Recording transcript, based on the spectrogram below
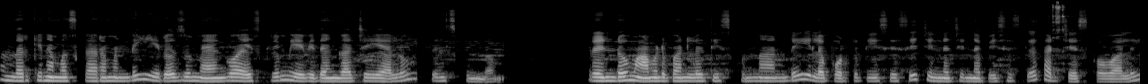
అందరికీ నమస్కారం అండి. ఈరోజు మ్యాంగో ఐస్ క్రీమ్ ఏ విధంగా చేయాలో తెలుసుకుందాం. రెండు మామిడి పండ్లు తీసుకున్నా అండి. ఇలా పొట్టు తీసేసి చిన్న చిన్న పీసెస్గా కట్ చేసుకోవాలి.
